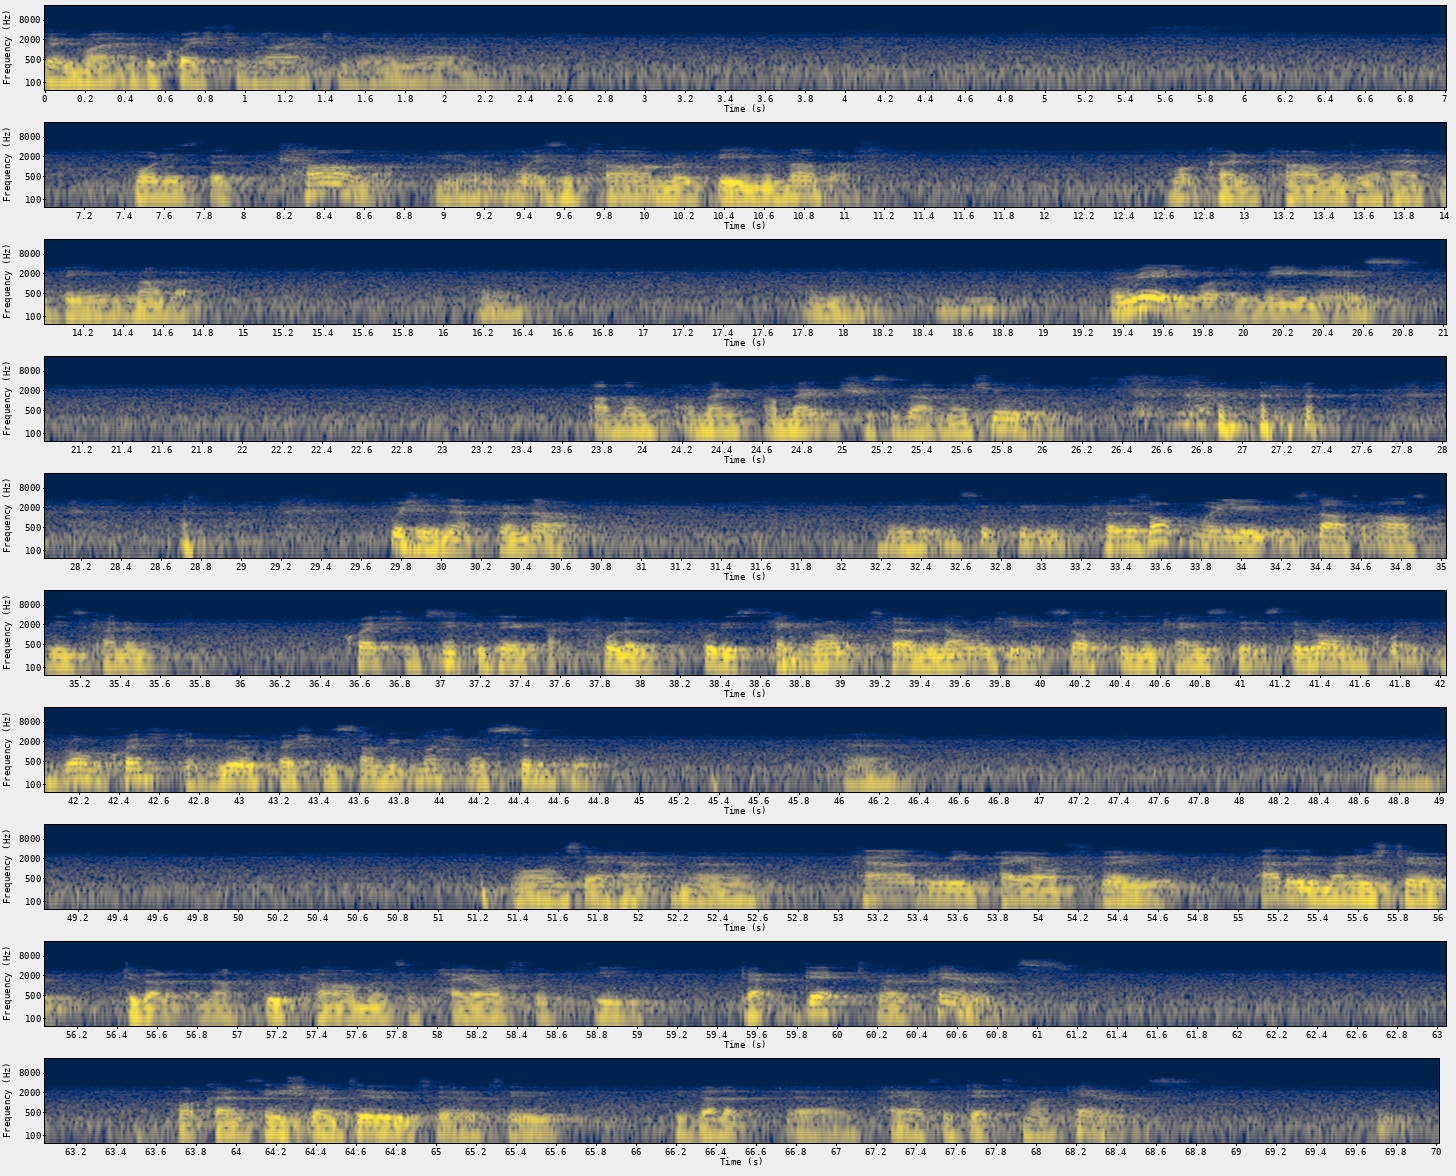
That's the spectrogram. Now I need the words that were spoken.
So you might have a question like, you know, um, what is the karma? You know, what is the karma of being a mother? What kind of karma do I have for being a mother? Yeah. And really, what you mean is I'm, I'm, I'm anxious about my children. Which is natural enough. Because often when you start to ask these kind of questions, particularly they're kind of full of Buddhist terminology, it's often the case that it's the wrong, wrong question. The real question is something much more simple. Yeah. yeah. Or we say, how, you know, how do we pay off the, how do we manage to develop enough good karma to pay off the, the debt to our parents? what kind of things should I do to, to develop, uh, pay off the debt to my parents?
